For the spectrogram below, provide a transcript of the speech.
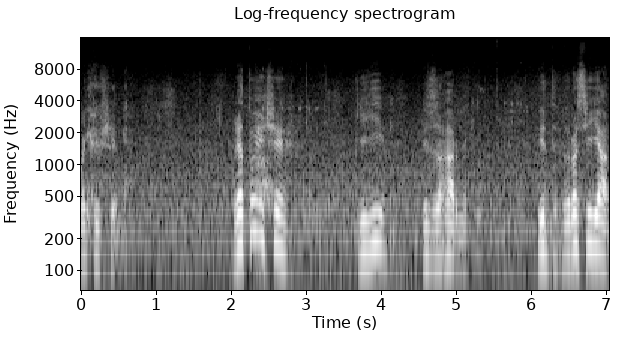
батьківщину, рятуючи її від загарбників, від росіян,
